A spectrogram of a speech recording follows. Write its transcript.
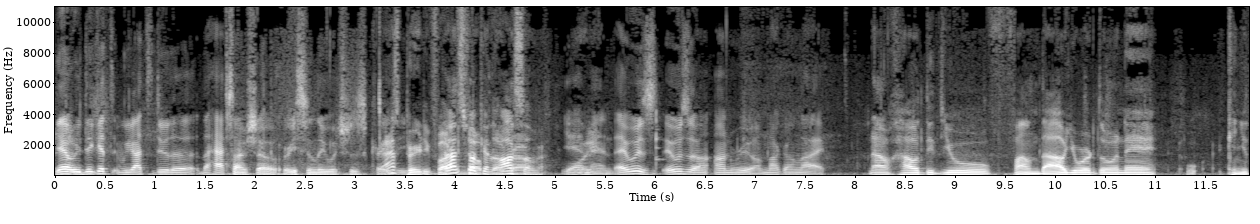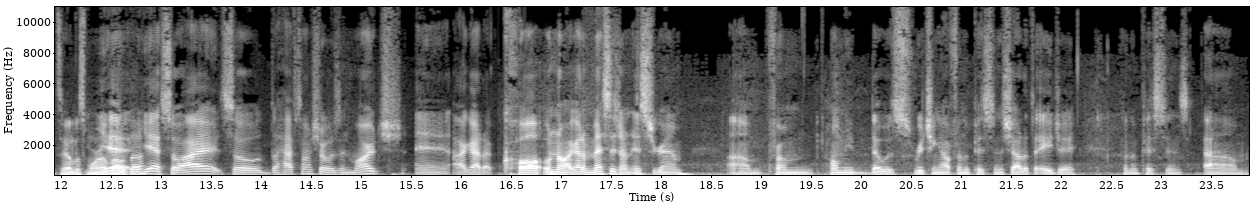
Yeah, we did get to, we got to do the the halftime show recently, which was crazy. That's pretty fucking. That's dope, fucking though, bro. awesome. Yeah, Like, man, it was it was uh, unreal. I'm not gonna lie. now how did you found out you were doing it? Can you tell us more yeah, about that? yeah. So I so the halftime show was in March, and I got a call. Oh no, I got a message on Instagram um, from homie that was reaching out from the Pistons. Shout out to AJ from the Pistons. Um,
